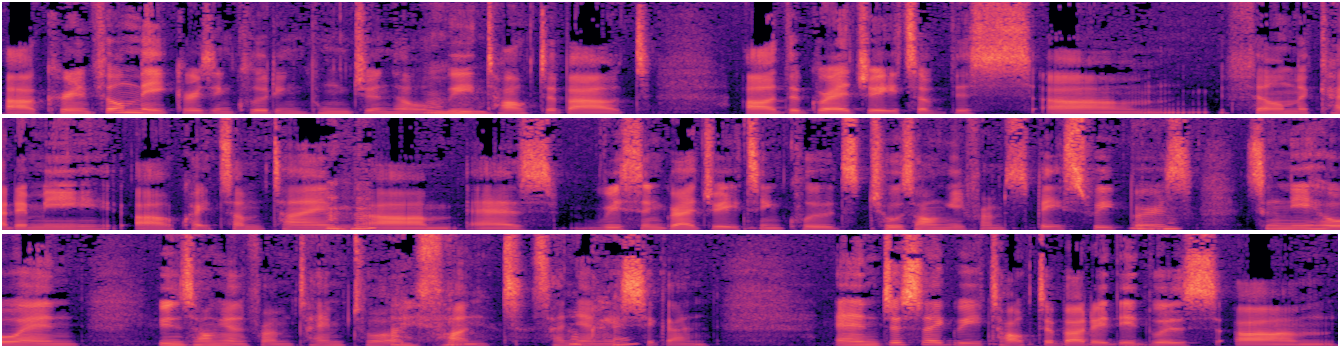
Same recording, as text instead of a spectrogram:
uh, Korean filmmakers, including Bong Joon-ho. Mm-hmm. We talked about uh, the graduates of this um, film academy uh, quite some time. Mm-hmm. Um, as recent graduates includes Cho Sung-hee from Space Sweepers, mm-hmm. Seung Ho, and Yoon Sung-hyun from Time to Hunt, 사냥의 okay. 시간. And just like we talked about it, it was um,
